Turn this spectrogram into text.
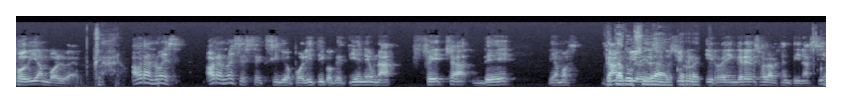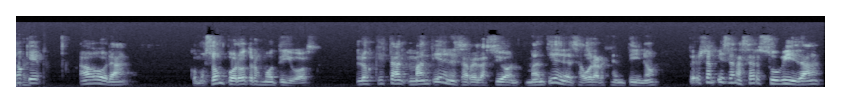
podían volver. Claro. Ahora no es, ahora no es ese exilio político que tiene una fecha de, digamos, de caducidad y reingreso a la Argentina, sino que ahora, como son por otros motivos, los que están mantienen esa relación, mantienen el sabor argentino, pero ya empiezan a hacer su vida.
